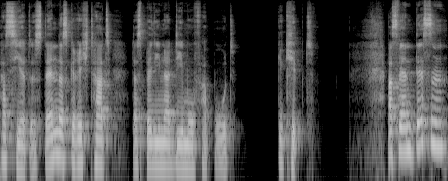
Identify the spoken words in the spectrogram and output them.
passiert ist. Denn das Gericht hat das Berliner Demoverbot gekippt. Was währenddessen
